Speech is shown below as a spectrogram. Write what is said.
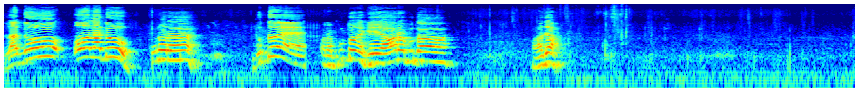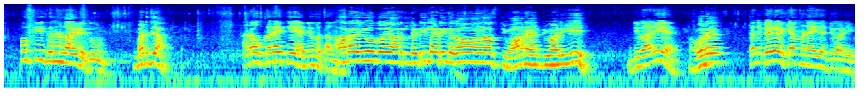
लादू ओ लादू कौन रे बुद्धू है अरे पुतो है के यार पुता आजा ओ की करने लाए तू बैठ जा अरे वो करे की है नहीं बता अरे यो तो यार लड़ी लड़ी लगावा आज त्योहार है दिवाली दिवाली है हो रे तने बेरो क्या मनाई है दिवाली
